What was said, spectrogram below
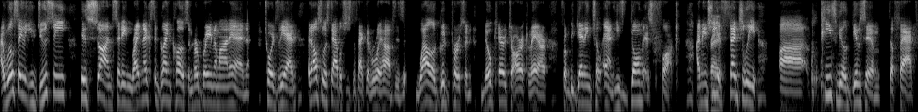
I will say that you do see his son sitting right next to Glenn Close and her bringing him on in towards the end. It also establishes the fact that Roy Hobbs is, while a good person, no character arc there from beginning till end. He's dumb as fuck. I mean, she Right. essentially uh, piecemeal gives him the fact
